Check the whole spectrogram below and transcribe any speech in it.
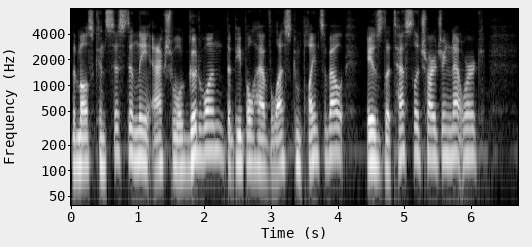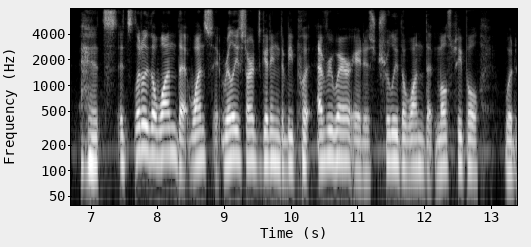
the most consistently actual good one that people have less complaints about is the Tesla charging network. It's it's literally the one that once it really starts getting to be put everywhere, it is truly the one that most people would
